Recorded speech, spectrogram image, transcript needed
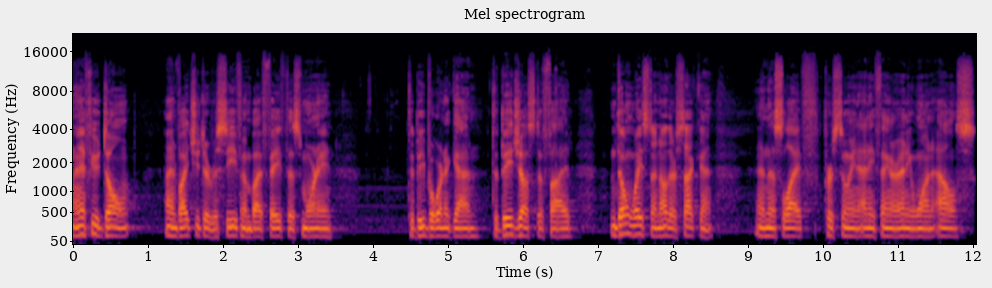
And if you don't, I invite you to receive Him by faith this morning, to be born again, to be justified. And don't waste another second in this life pursuing anything or anyone else,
